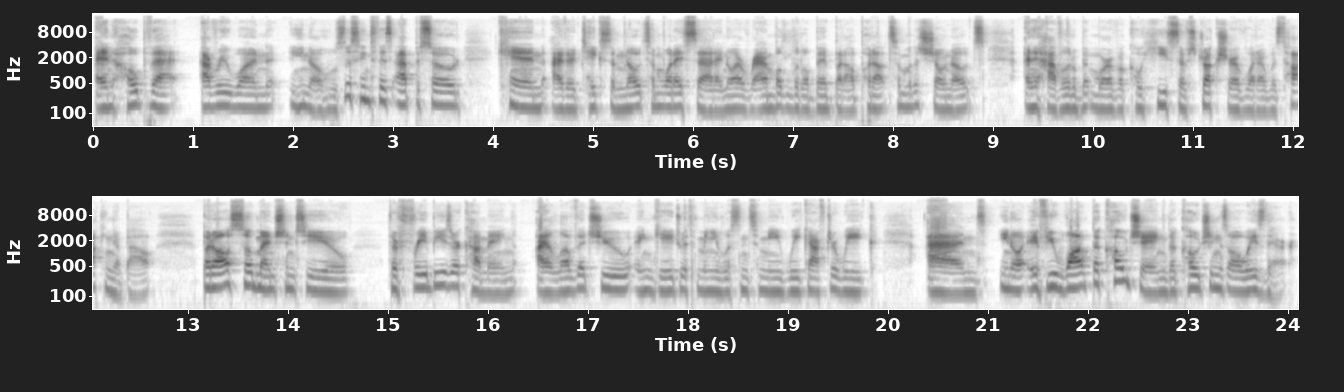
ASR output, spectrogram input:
and hope that everyone, you know, who's listening to this episode can either take some notes on what I said. I know I rambled a little bit, but I'll put out some of the show notes and have a little bit more of a cohesive structure of what I was talking about. But also mention to you the freebies are coming. I love that you engage with me, you listen to me week after week. And, you know, if you want the coaching, the coaching's always there.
